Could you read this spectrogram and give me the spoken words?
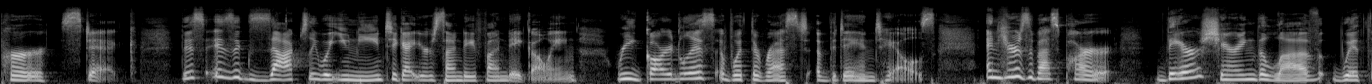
per stick. This is exactly what you need to get your Sunday fun day going, regardless of what the rest of the day entails. And here's the best part they're sharing the love with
